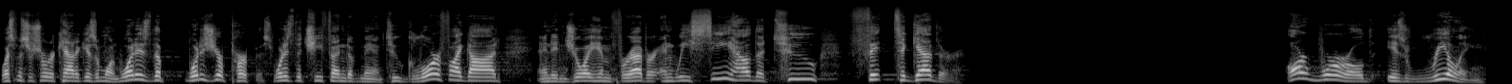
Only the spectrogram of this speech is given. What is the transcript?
Westminster Shorter Catechism 1. What is, the, what is your purpose? What is the chief end of man? To glorify God and enjoy Him forever. And we see how the two fit together. Our world is reeling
